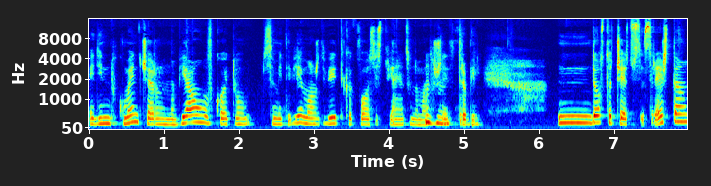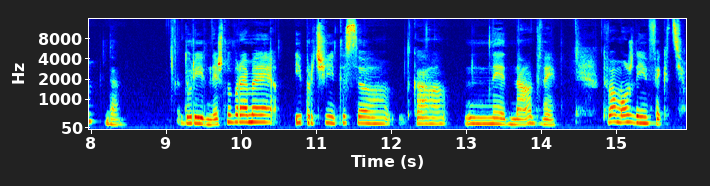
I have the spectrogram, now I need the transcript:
един документ черно на бяло, в който самите вие може да видите какво е състоянието на маточните mm-hmm. тръби. Доста често се среща. Да. Дори и в днешно време и причините са така не една, две. Това може да е инфекция.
